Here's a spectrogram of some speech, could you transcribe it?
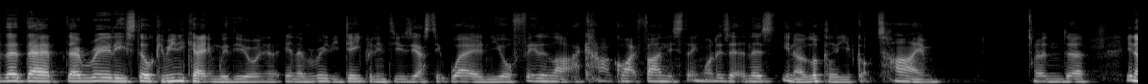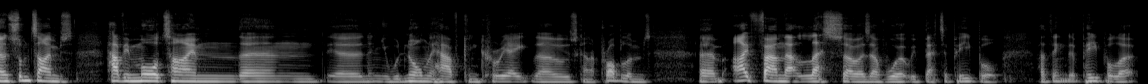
they're, they're, they're really still communicating with you in a, in a really deep and enthusiastic way and you're feeling like i can't quite find this thing. What is it? And there's you know luckily you've got time and uh, you know sometimes having more time than uh, than you would normally have can create those kind of problems. Um, i've found that less so as i've worked with better people. I think that people that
